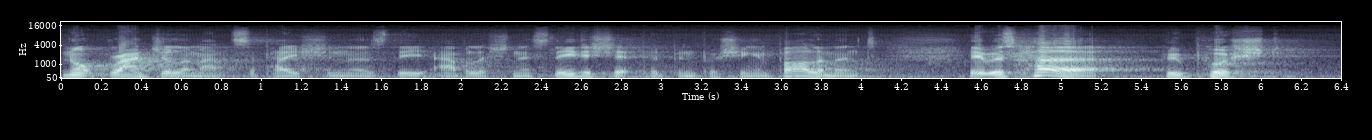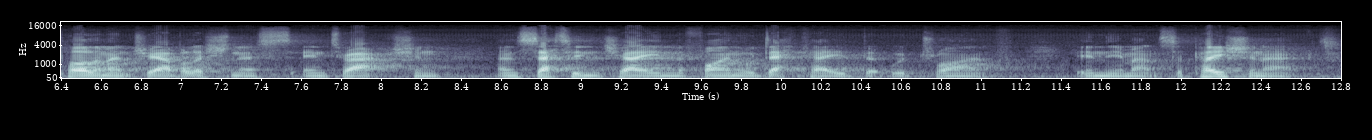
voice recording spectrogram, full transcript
not gradual emancipation as the abolitionist leadership had been pushing in Parliament. It was her who pushed parliamentary abolitionists into action and set in chain the final decade that would triumph in the Emancipation Act.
